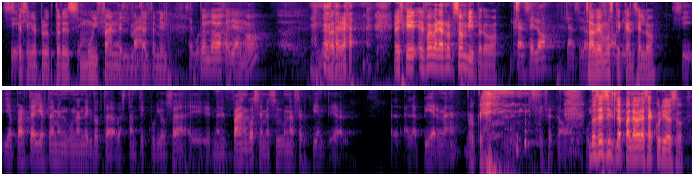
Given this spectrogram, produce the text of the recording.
Sí. Es que el señor productor es Sí, muy fan es del fan. metal también. Seguro Tú fue. andabas allá, ¿no? Andabas allá. es que él fue a ver a Rob Zombie, pero Canceló, canceló. sabemos que canceló. Sí, y aparte ayer también una anécdota bastante curiosa, eh, en el fango se me sube una serpiente al- a, a la pierna, Ok. sí fue como... No sé si la palabra sea curioso.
